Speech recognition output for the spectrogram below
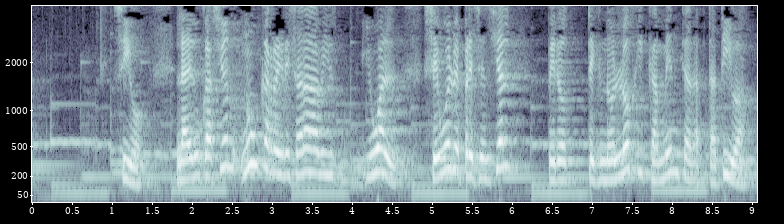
Sigo. La educación nunca regresará igual. Se vuelve presencial, pero tecnológicamente adaptativa.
